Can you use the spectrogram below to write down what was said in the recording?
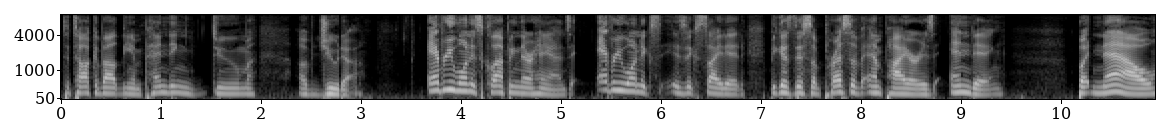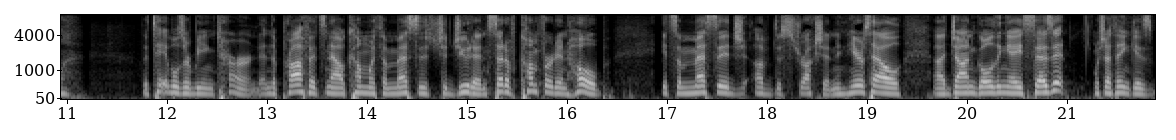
to talk about the impending doom of Judah. Everyone is clapping their hands. Everyone ex- is excited because this oppressive empire is ending. But now the tables are being turned, and the prophets now come with a message to Judah. Instead of comfort and hope, it's a message of destruction. And here's how uh, John Goldingay says it, which I think is a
